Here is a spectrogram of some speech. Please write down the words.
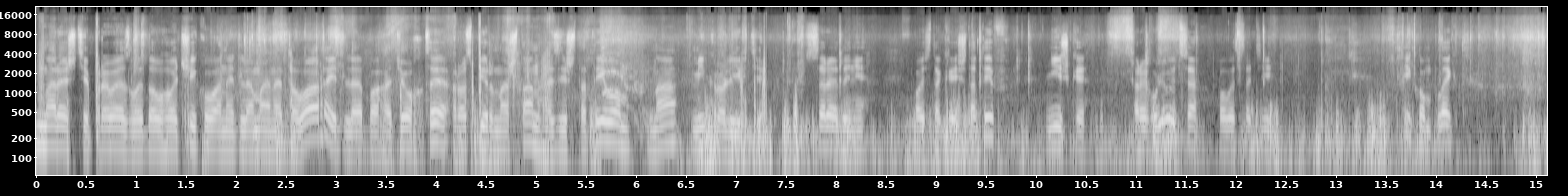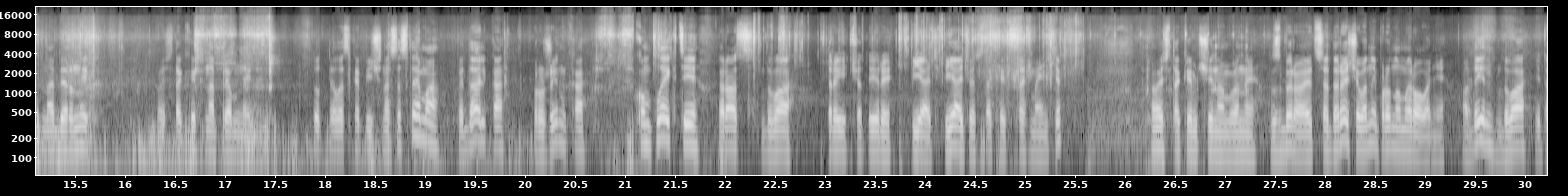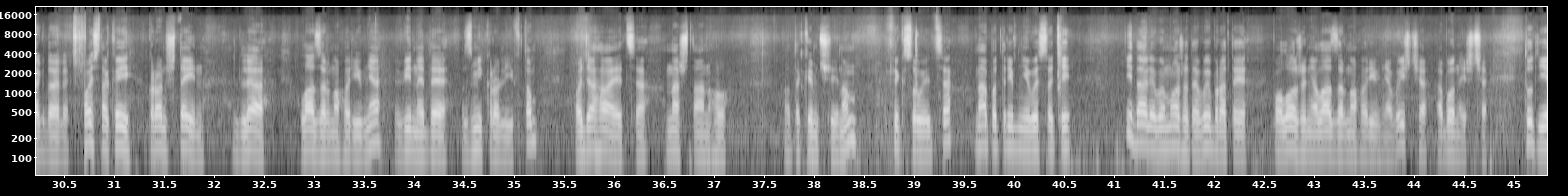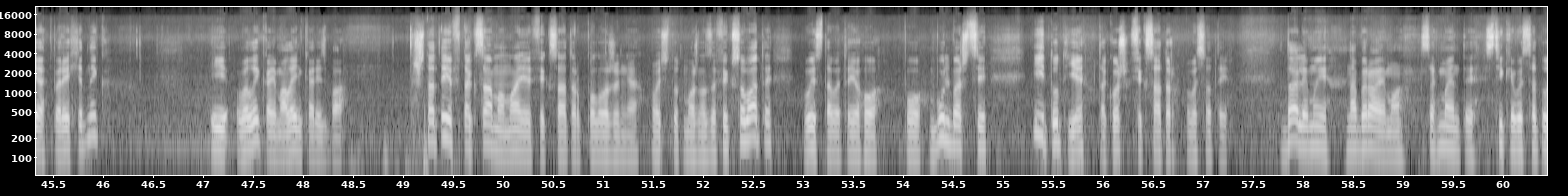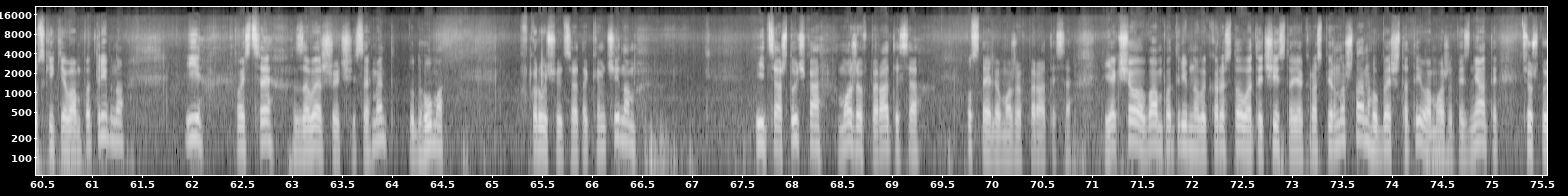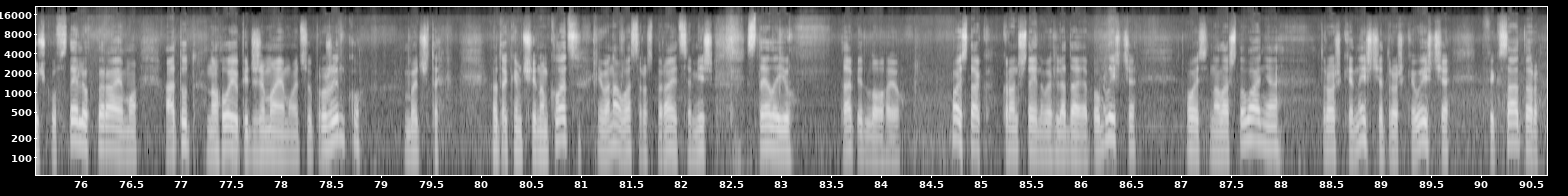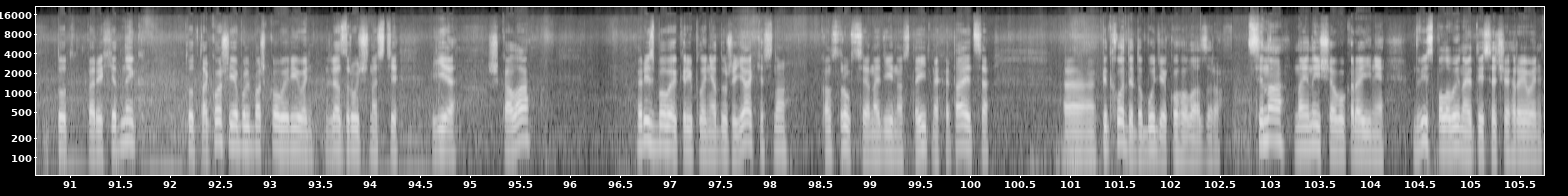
Нарешті привезли довгоочікуваний для мене товар і для багатьох. Це розпірна штанга зі штативом на мікроліфті. Всередині ось такий штатив, ніжки регулюються по висоті. І комплект набірних ось таких напрямних. Тут телескопічна система, педалька, пружинка. В комплекті раз, два, три, чотири, п'ять. П'ять ось таких сегментів. Ось таким чином вони збираються. До речі, вони пронумеровані. Один, два і так далі. Ось такий кронштейн для лазерного рівня. Він іде з мікроліфтом, одягається на штангу отаким чином, фіксується на потрібній висоті. І далі ви можете вибрати положення лазерного рівня вище або нижче. Тут є перехідник і велика і маленька різьба. Штатив так само має фіксатор положення. Ось тут можна зафіксувати, виставити його по бульбашці, і тут є також фіксатор висоти. Далі ми набираємо сегменти стільки висоту, скільки вам потрібно. І ось це завершуючий сегмент, тут гума вкручується таким чином. І ця штучка може впиратися у стелю може впиратися. Якщо вам потрібно використовувати чисто як розпірну штангу, без штатива можете зняти цю штучку в стелю впираємо, а тут ногою піджимаємо цю пружинку. Бачите, отаким чином клац, і вона у вас розпирається між стелею та підлогою. Ось так кронштейн виглядає поближче. Ось налаштування, трошки нижче, трошки вище. Фіксатор, тут перехідник, тут також є бульбашковий рівень для зручності, є шкала. Різьбове кріплення дуже якісно, конструкція надійно стоїть, не хитається. Е, Підходить до будь-якого лазера. Ціна найнижча в Україні 2,5 тисячі гривень.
